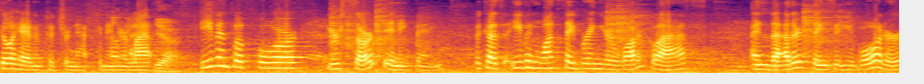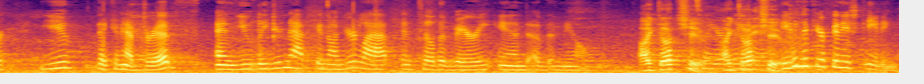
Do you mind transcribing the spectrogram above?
Go ahead and put your napkin in your lap. Yeah. Even before you're served anything. Because even once they bring your water glass and the other things that you've ordered, you they can have drips and you leave your napkin on your lap until the very end of the meal. I got you. Until you're I got leaving. you. Even if you're finished eating.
